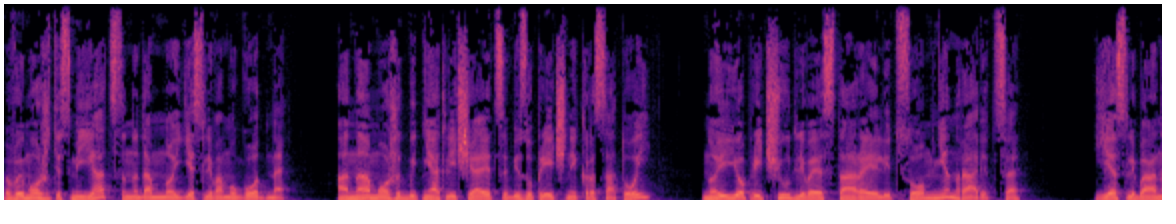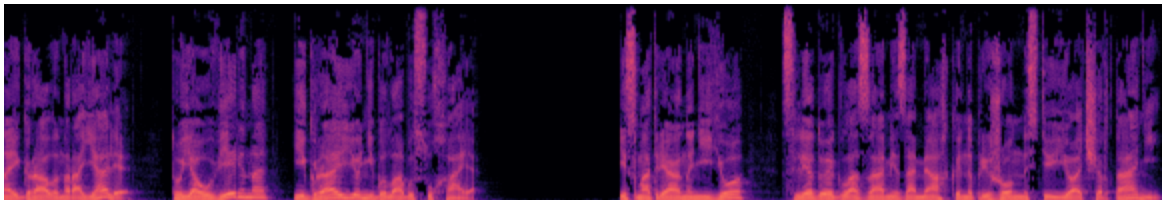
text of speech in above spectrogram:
вы можете смеяться надо мной, если вам угодно. Она, может быть, не отличается безупречной красотой, но ее причудливое старое лицо мне нравится». Если бы она играла на рояле, то я уверена, игра ее не была бы сухая. И смотря на нее, следуя глазами за мягкой напряженностью ее очертаний,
